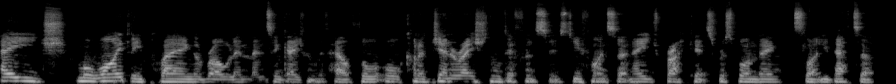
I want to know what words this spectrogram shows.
age more widely playing a role in men's engagement with health or, or kind of generational differences? Do you find certain age brackets responding slightly better?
